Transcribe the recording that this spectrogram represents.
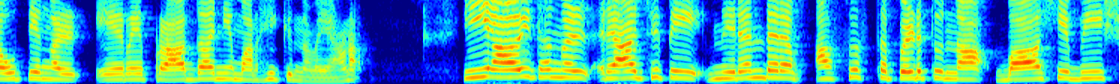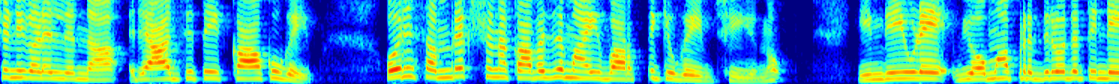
ദൗത്യങ്ങൾ ഏറെ പ്രാധാന്യമർഹിക്കുന്നവയാണ്. ഈ ആയുധങ്ങൾ രാജ്യത്തെ നിരന്തരം അസ്വസ്ഥപ്പെടുത്തുന്ന ബാഹ്യ ഭീഷണികളിൽ നിന്ന് രാജ്യത്തെ കാക്കുകയും ഒരു സംരക്ഷണ കവചമായി വർത്തിക്കുകയും ചെയ്യുന്നു. ഇന്ത്യയുടെ വ്യോമ പ്രതിരോധത്തിന്റെ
